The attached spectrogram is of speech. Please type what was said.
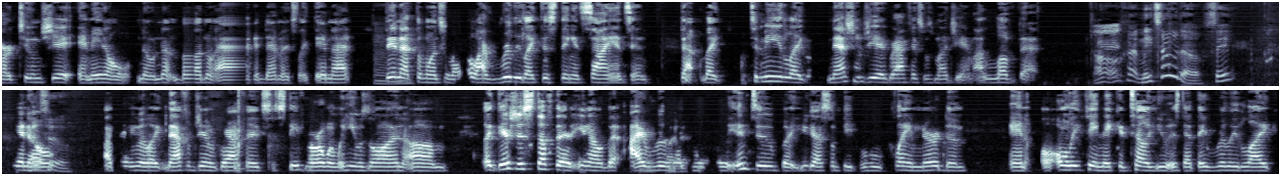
cartoon shit, and they don't know nothing about no academics. Like they're not they're Mhm. not the ones who are like, oh, I really like this thing in science, and that like to me, like National Geographics was my jam. I love that. Oh, okay. Me too, though. See, You know. I think with like National Geographics, Steve Irwin when he was on, um, like there's just stuff that you know that I really like, really into. But you got some people who claim nerddom, and the only thing they can tell you is that they really like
